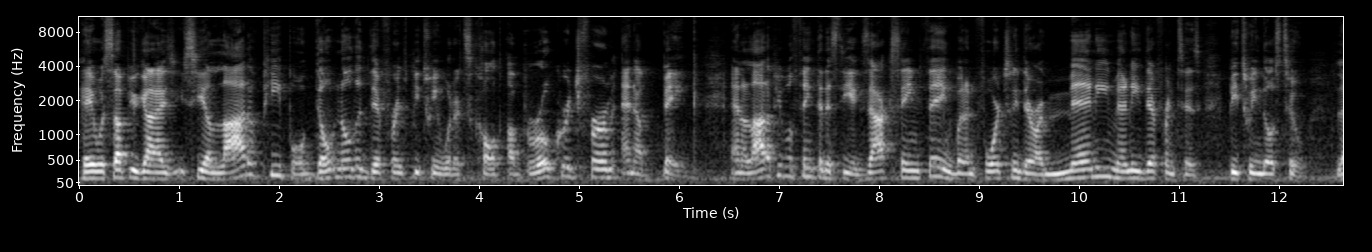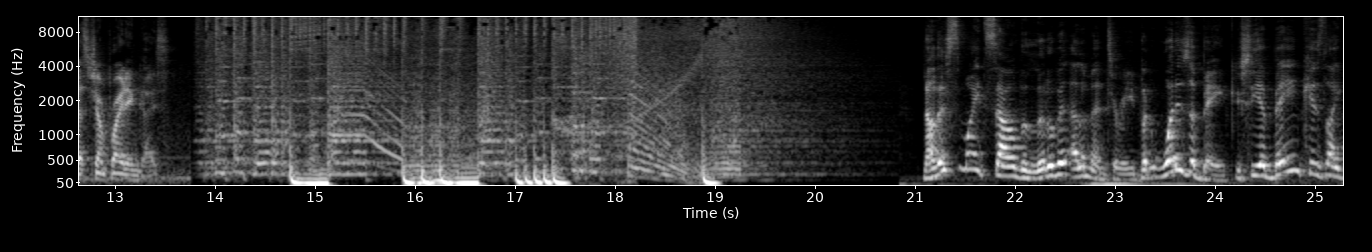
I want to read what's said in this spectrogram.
Hey, what's up, you guys? You see, a lot of people don't know the difference between what it's called a brokerage firm and a bank. And a lot of people think that it's the exact same thing, but unfortunately, there are many, many differences between those two. Let's jump right in, guys. Now, this might sound a little bit elementary, but what is a bank? You see, a bank is like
